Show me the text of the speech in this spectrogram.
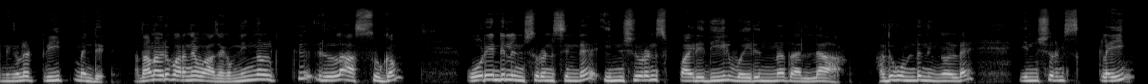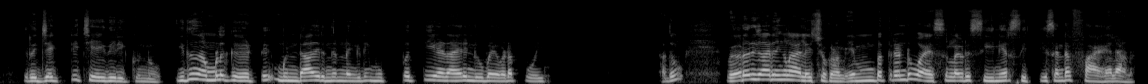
നിങ്ങളുടെ ട്രീറ്റ്മെന്റ് അതാണ് അവർ പറഞ്ഞ വാചകം. നിങ്ങൾക്ക് ഉള്ള അസുഖം ഓറിയന്റൽ ഇൻഷുറൻസിന്റെ ഇൻഷുറൻസ് പരിധിയിൽ വരുന്നതല്ല. അതുകൊണ്ട് നിങ്ങളുടെ ഇൻഷുറൻസ് ക്ലെയിം റിജക്റ്റ് ചെയ്തിരിക്കുന്നു. ഇത് നമ്മൾ കേട്ട് മിണ്ടാതിരുന്നിട്ടുണ്ടെങ്കിൽ മുപ്പത്തി ഏഴായിരം രൂപ എവിടെ പോയി? അതും വേറൊരു കാര്യം നിങ്ങൾ ആലോചിച്ച് നോക്കണം. എൺപത്തിരണ്ട് വയസ്സുള്ള ഒരു സീനിയർ സിറ്റിസന്റെ ഫയലാണ്.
